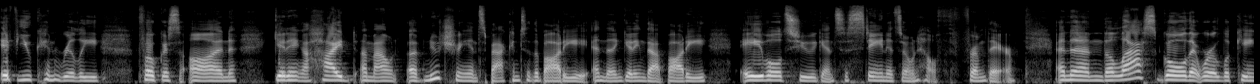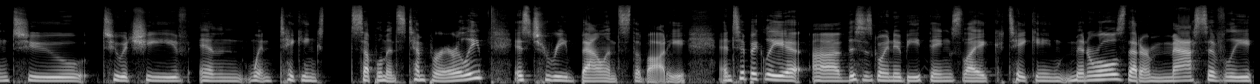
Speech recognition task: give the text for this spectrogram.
If you can really focus on getting a high amount of nutrients back into the body and then getting that body able to again sustain its own health from there and then the last goal that we're looking to to achieve and when taking supplements temporarily is to rebalance the body. And typically, uh, this is going to be things like taking minerals that are massively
